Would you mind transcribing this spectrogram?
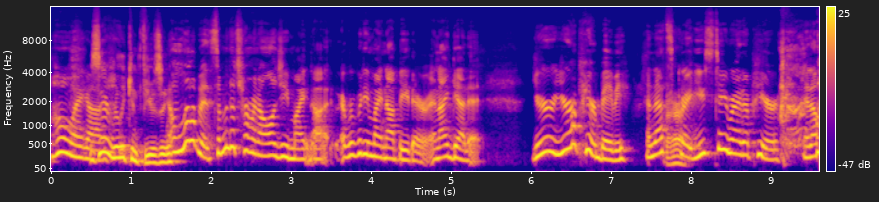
Oh my gosh. Is that really confusing? a little bit. Some of the terminology might not. Everybody might not be there, and I get it. You're you're up here, baby, and that's All right. great. You stay right up here, and I'll,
